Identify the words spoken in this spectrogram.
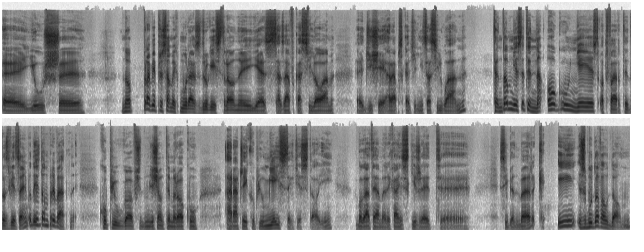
e, już e, no, prawie przy samych murach z drugiej strony jest sadzawka Siloam, dzisiaj arabska dzielnica Silwan. Ten dom niestety na ogół nie jest otwarty do zwiedzania, bo to jest dom prywatny. Kupił go w 70 roku, a raczej kupił miejsce, gdzie stoi bogaty amerykański Żyd e, Siebenberg i zbudował dom.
